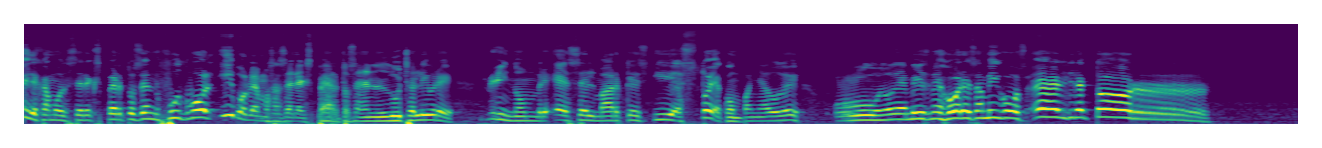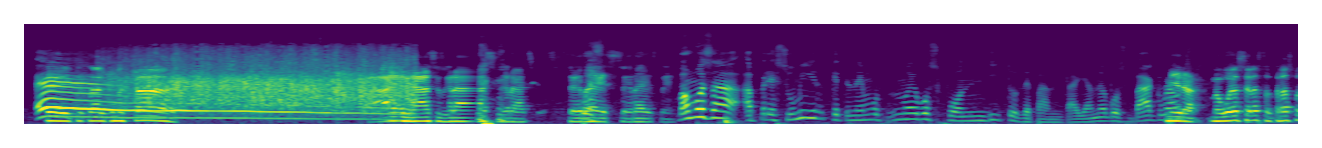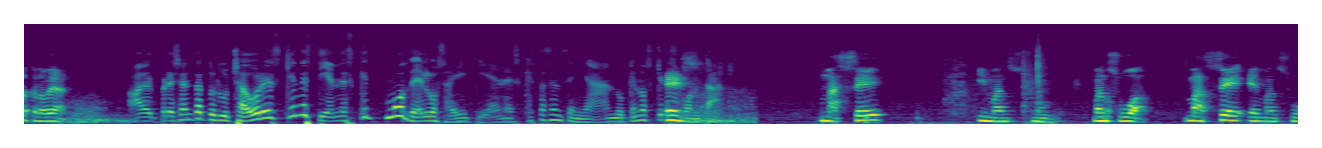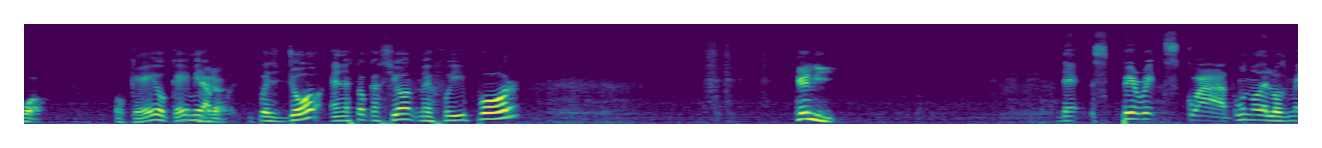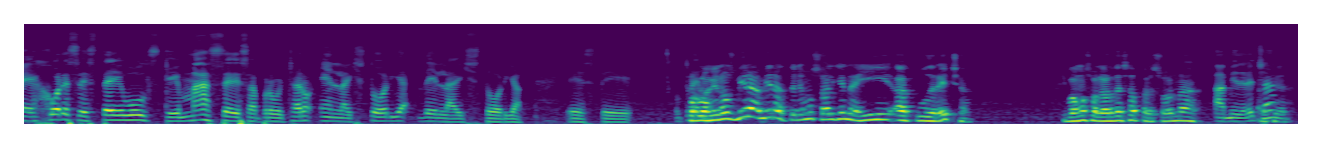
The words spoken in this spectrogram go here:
Hoy dejamos de ser expertos en fútbol y volvemos a ser expertos en lucha libre. Mi nombre es El Márquez y estoy acompañado de uno de mis mejores amigos, el director. Hey, ¿qué tal? ¿Cómo estás? Ay, gracias, gracias, gracias. Se Pues, agradece, se agradece. Vamos a, a presumir que tenemos nuevos fonditos de pantalla, nuevos backgrounds. Mira, me voy a hacer hasta atrás para que lo vean. A ver, presenta a tus luchadores. ¿Quiénes tienes? ¿Qué modelos ahí tienes? ¿Qué estás enseñando? ¿Qué nos quieres Es- contar? Macé y Mansur. Mansua. Macé en Mansua. Ok, ok. Mira, Mira. pues yo en esta ocasión me fui por... Kenny. The Spirit Squad, uno de los mejores stables que más se desaprovecharon en la historia de la historia. Este. Por lo menos, mira, mira, tenemos a alguien ahí a tu derecha. Y vamos a hablar de esa persona. A mi derecha.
